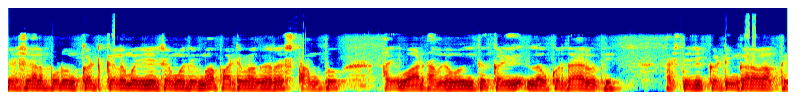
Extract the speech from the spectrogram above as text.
याशी याला पुढून कट केलं म्हणजे याच्यामध्ये मा पाठीमागं रस थांबतो आणि वाढ थांबल्यामुळे इथं कळी लवकर तयार होते. अशी त्याची कटिंग करावं लागते.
